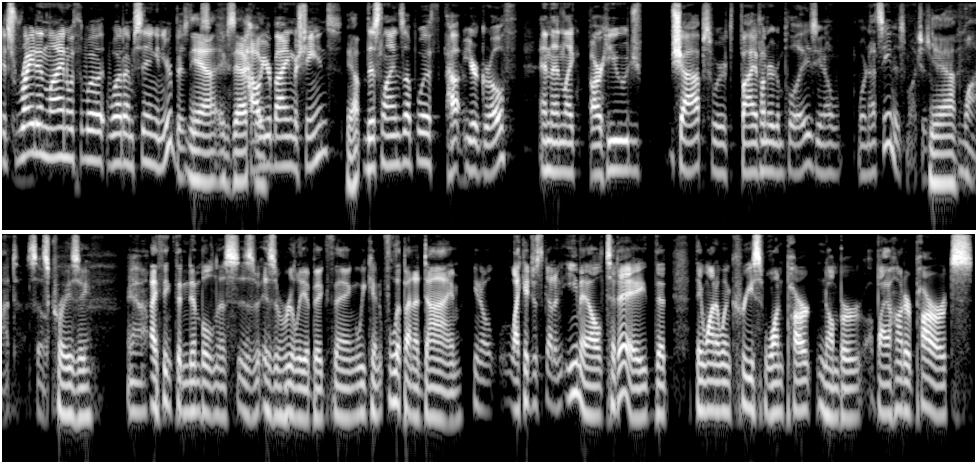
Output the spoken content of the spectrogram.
it's right in line with what, what I'm seeing in your business. Yeah, exactly. How you're buying machines. Yep. This lines up with how your growth, and then like our huge shops, we're 500 employees. You know, we're not seeing as much as Yeah. we want. So It's crazy. Yeah, I think the nimbleness is is a really a big thing. We can flip on a dime. You know, like I just got an email today that they want to increase one part number by 100 parts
